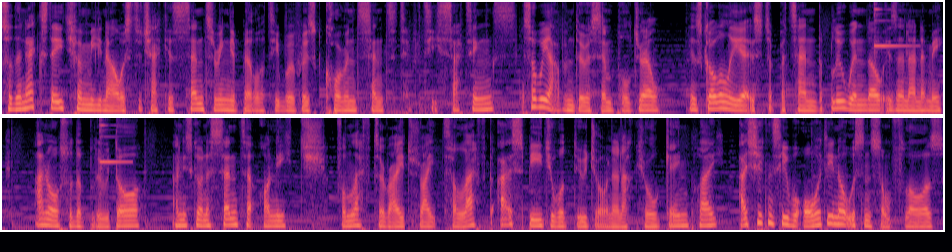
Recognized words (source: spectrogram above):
So the next stage for me now is to check his centering ability with his current sensitivity settings. So we have him do a simple drill. His goal here is to pretend the blue window is an enemy and also the blue door and he's going to center on each from left to right, right to left at a speed you would do during an actual gameplay. As you can see we're already noticing some flaws,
